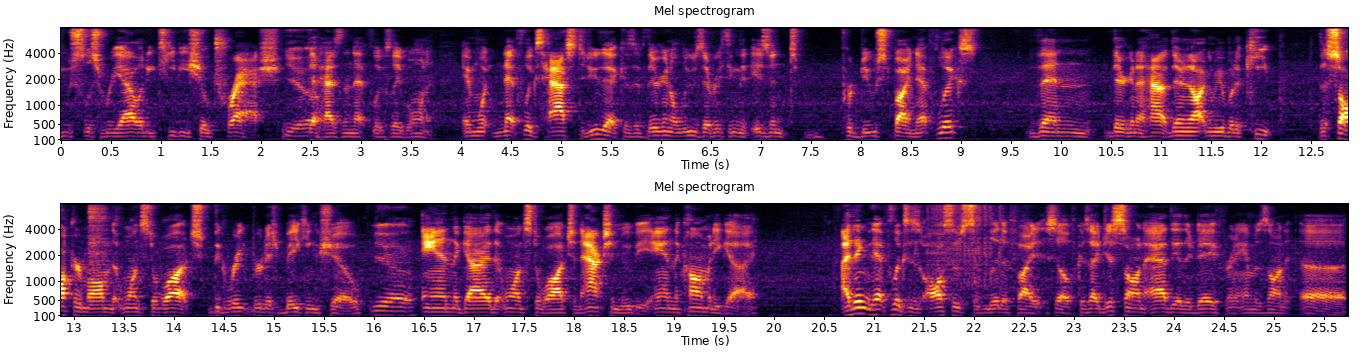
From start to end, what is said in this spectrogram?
useless reality TV show trash Yeah. that has the Netflix label on it. And what Netflix has to do that because if they're gonna lose everything that isn't produced by Netflix, then they're gonna have they're not gonna be able to keep the soccer mom that wants to watch the Great British Baking Show Yeah. and the guy that wants to watch an action movie and the comedy guy. I think Netflix has also solidified itself because I just saw an ad the other day for an Amazon. Uh,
